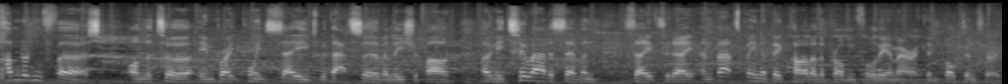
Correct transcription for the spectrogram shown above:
101st on the tour in break points saved with that serve, Alicia Park. Only two out of seven saved today, and that's been a big part of the problem for the American. Bogdan them through.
